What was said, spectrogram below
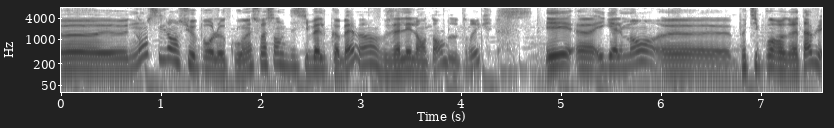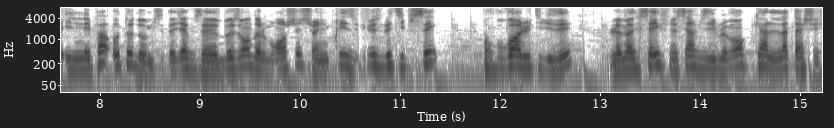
euh, non silencieux pour le coup, hein, 60 décibels quand même, hein, vous allez l'entendre le truc. Et euh, également, euh, petit point regrettable, il n'est pas autonome, c'est-à-dire que vous avez besoin de le brancher sur une prise USB type C pour pouvoir l'utiliser. Le MagSafe ne sert visiblement qu'à l'attacher,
